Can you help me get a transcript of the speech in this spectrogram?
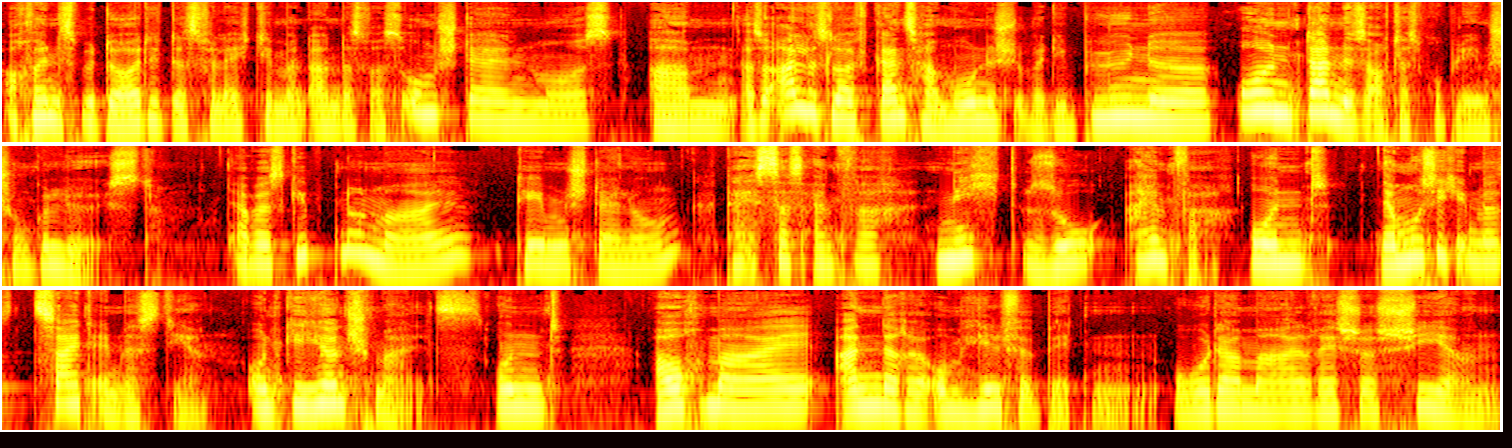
auch wenn es bedeutet, dass vielleicht jemand anders was umstellen muss. Ähm, also alles läuft ganz harmonisch über die Bühne und dann ist auch das Problem schon gelöst. Aber es gibt nun mal Themenstellungen, da ist das einfach nicht so einfach. Und da muss ich Zeit investieren und Gehirnschmalz und auch mal andere um Hilfe bitten oder mal recherchieren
